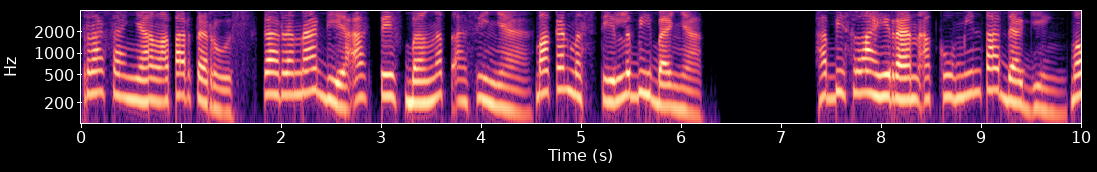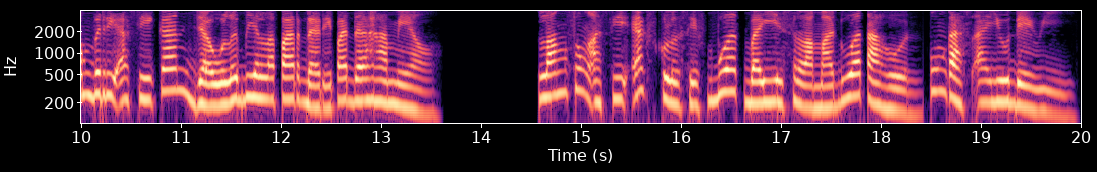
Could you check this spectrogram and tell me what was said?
Rasanya lapar terus, karena dia aktif banget asinya, makan mesti lebih banyak. Habis lahiran aku minta daging, memberi asi kan jauh lebih lapar daripada hamil. Langsung asi eksklusif buat bayi selama 2 tahun, pungkas Ayu Dewi.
